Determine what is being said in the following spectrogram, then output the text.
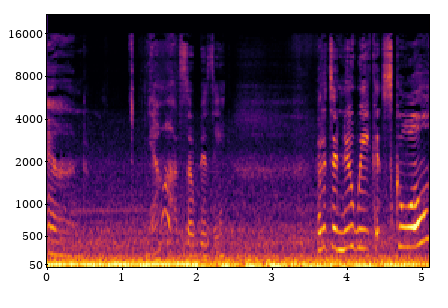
And yeah, so busy. But it's a new week at school,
